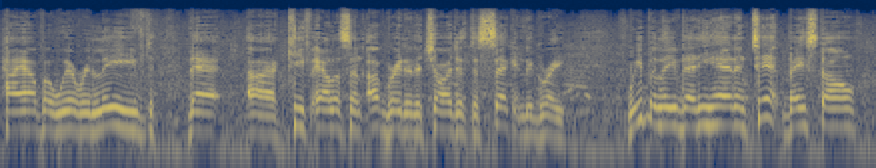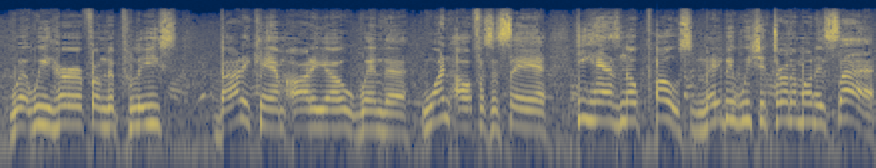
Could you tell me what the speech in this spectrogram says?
However, we're relieved that uh, Keith Ellison upgraded the charges to second degree. We believe that he had intent based on what we heard from the police body cam audio when the one officer said he has no post. Maybe we should turn him on his side.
